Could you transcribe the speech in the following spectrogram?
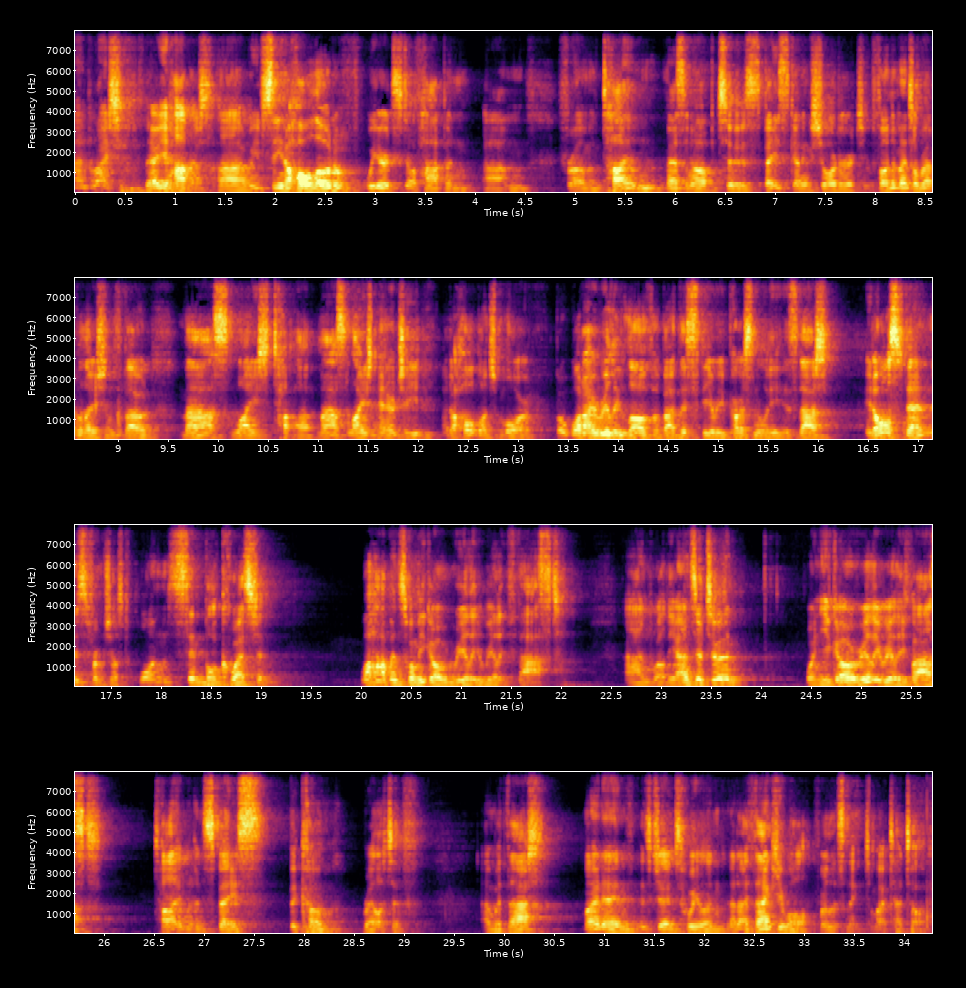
And right, there you have it. Uh, we've seen a whole load of weird stuff happen um, from time messing up to space getting shorter to fundamental revelations about mass, light, uh, mass, light, energy, and a whole bunch more. But what I really love about this theory personally is that it all stems from just one simple question. What happens when we go really, really fast? And well, the answer to it, when you go really, really fast, time and space become relative. And with that, my name is James Whelan, and I thank you all for listening to my TED Talk.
